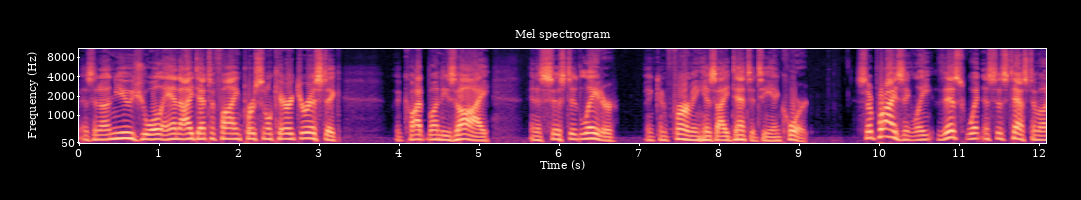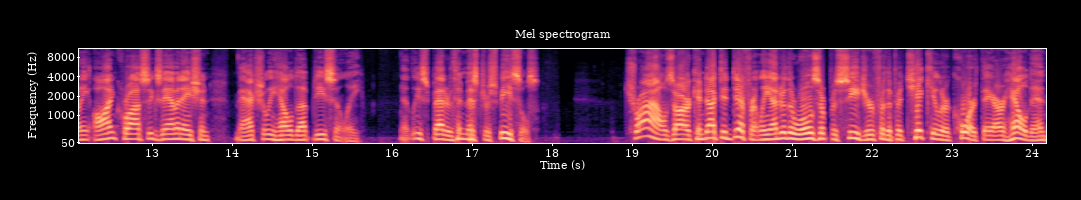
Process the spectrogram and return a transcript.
as an unusual and identifying personal characteristic that caught Bundy's eye and assisted later in confirming his identity in court. Surprisingly, this witness's testimony on cross examination actually held up decently, at least better than Mr. Speisel's. Trials are conducted differently under the rules of procedure for the particular court they are held in,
